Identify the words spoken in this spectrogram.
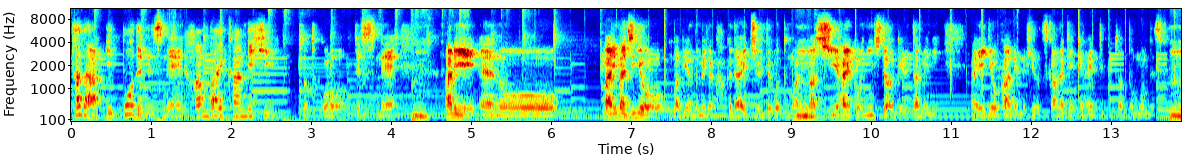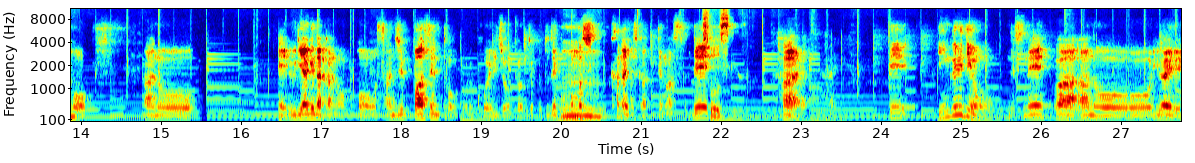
ただ、一方でですね、販売管理費のところですね、うん。やはり、あのまあ、今、事業を、まあ、ビヨンドミート拡大中ということもありますし、やはりこう認知度を上げるために、まあ、営業関連の費を使わなきゃいけないということだと思うんですけども、あのえ売上高のお30%をこれ超える状況ということで、ここもかなり使ってます。で、そうですね。はいはい、で、 Ingredion ですね、は、あのいわゆる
